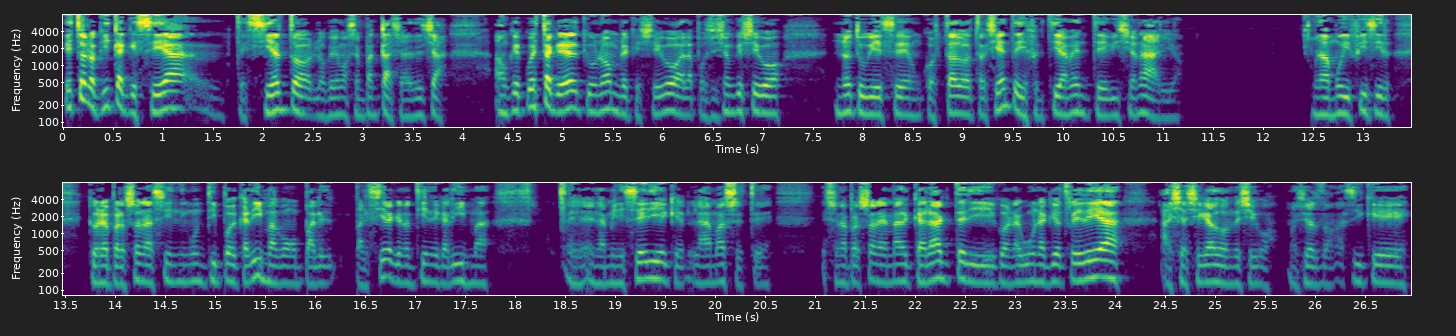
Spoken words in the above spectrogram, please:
Esto no quita que sea este, cierto lo que vemos en pantalla, desde ya. Aunque cuesta creer que un hombre que llegó a la posición que llegó no tuviese un costado atrayente y efectivamente visionario. Era muy difícil que una persona sin ningún tipo de carisma, como pareciera que no tiene carisma en, la miniserie, que nada más este, es una persona de mal carácter y con alguna que otra idea, haya llegado donde llegó, ¿no es cierto? Así que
